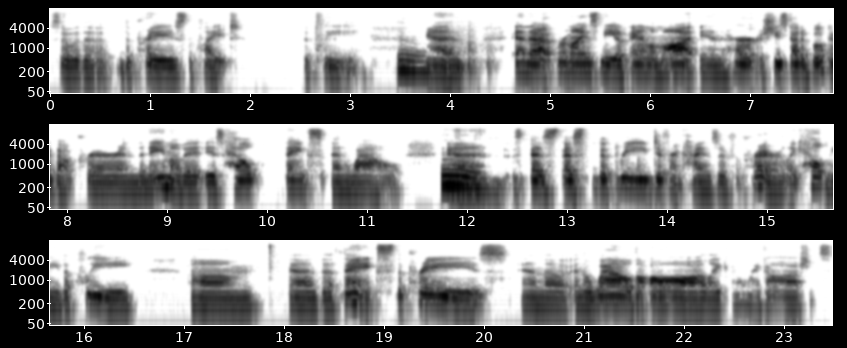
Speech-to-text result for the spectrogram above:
So the the praise, the plight, the plea, mm. and and that reminds me of Anne Lamott in her she's got a book about prayer and the name of it is help thanks and wow. Mm. and as as the three different kinds of prayer like help me the plea um and the thanks the praise and the and the wow the awe like oh my gosh it's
